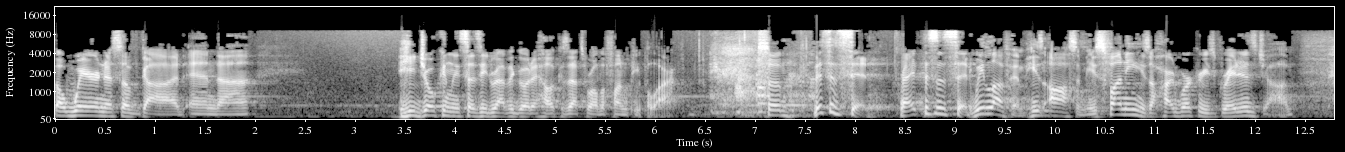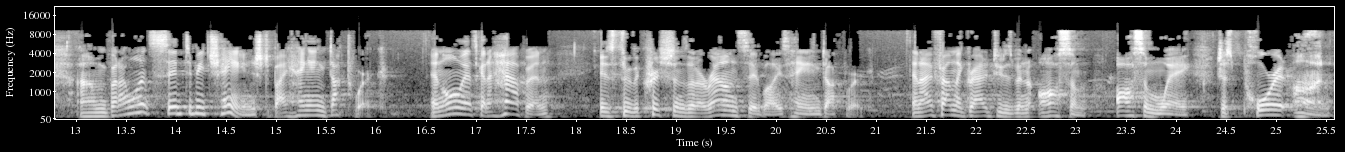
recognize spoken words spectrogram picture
awareness of God. And uh, he jokingly says he'd rather go to hell because that's where all the fun people are. So this is Sid, right? This is Sid. We love him. He's awesome. He's funny. He's a hard worker. He's great at his job. Um, but I want Sid to be changed by hanging ductwork. And the only way that's going to happen is through the Christians that are around Sid while he's hanging ductwork. And I found that gratitude has been an awesome, awesome way. Just pour it on.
